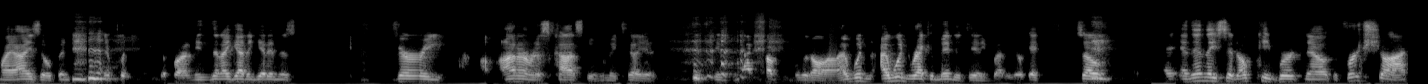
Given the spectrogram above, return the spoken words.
my eyes open. They're putting makeup on me. Then I got to get in this very onerous costume. Let me tell you, it's not comfortable at all. I wouldn't. I wouldn't recommend it to anybody. Okay, so. And then they said, "Okay, Burt, Now the first shot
